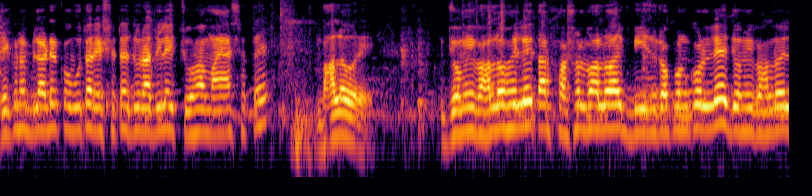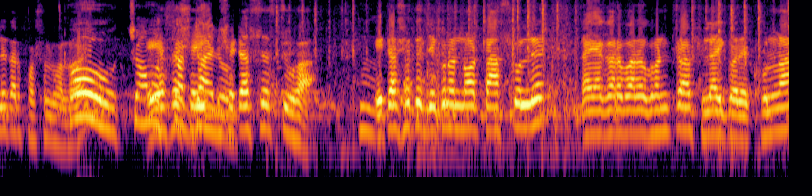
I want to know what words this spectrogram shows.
যে কোনো ব্লাডের কবুতর এর সাথে জোড়া দিলে চুহা মায়ার সাথে ভালো ওড়ে। জমি ভালো হলে তার ফসল ভালো হয় বীজ রোপণ করলে জমি ভালো হলে তার ফসল ভালো হয়। সেটা হচ্ছে চুহা। এটার সাথে যে কোনো নট টাচ করলে তাই এগারো বারো ঘণ্টা ফ্লাই করে খুলনা।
